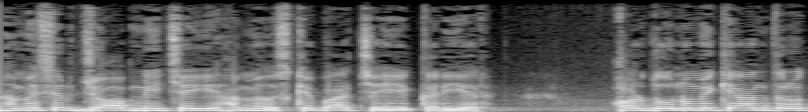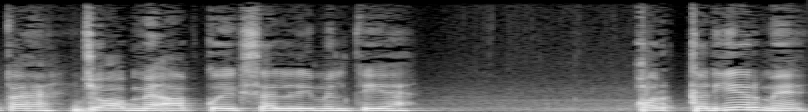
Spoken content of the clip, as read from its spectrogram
हमें सिर्फ़ जॉब नहीं चाहिए, हमें उसके बाद चाहिए करियर और दोनों में क्या अंतर होता है? जॉब में आपको एक सैलरी मिलती है और करियर में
